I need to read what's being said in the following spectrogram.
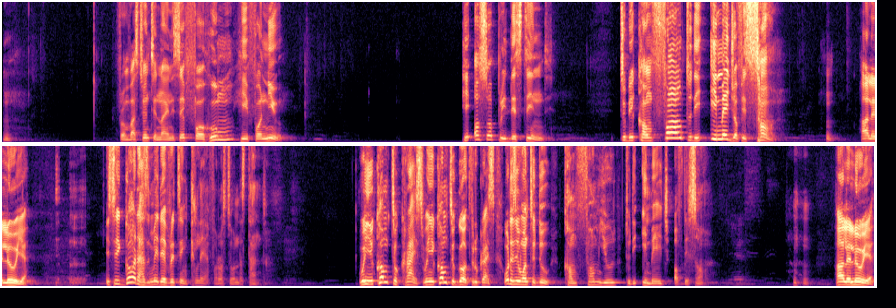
Hmm. From verse 29, he said, For whom he foreknew, he also predestined to be conformed to the image of his son. Hmm. Hallelujah. You see, God has made everything clear for us to understand. When you come to Christ, when you come to God through Christ, what does He want to do? Conform you to the image of the Son. Hallelujah.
